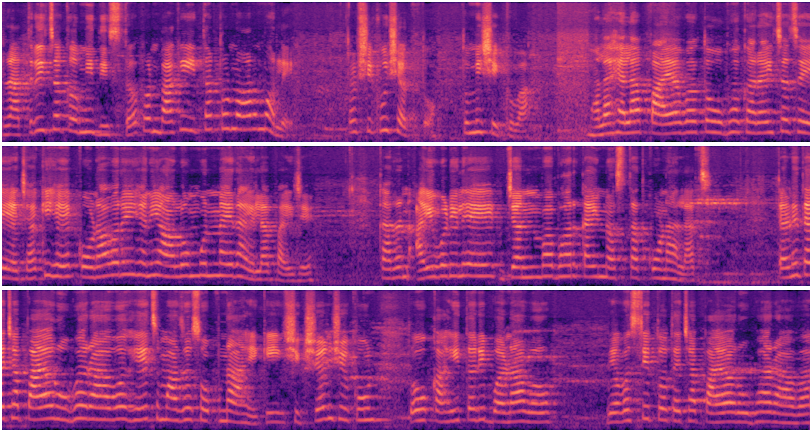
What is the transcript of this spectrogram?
रात्रीचं कमी दिसतं पण बाकी इतर तो नॉर्मल आहे. तो शिकू शकतो. तुम्ही शिकवा. मला ह्याला पायावर तो उभं करायचंच आहे याच्या की हे कोणावरही ह्यानी अवलंबून नाही राहिला पाहिजे. कारण आईवडील हे जन्मभर काही नसतात कोणालाच. त्याने त्याच्या पायावर उभं राहावं हेच माझं स्वप्न आहे की शिक्षण शिकून तो काहीतरी बनावं व्यवस्थित तो त्याच्या पायावर उभा राहावा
